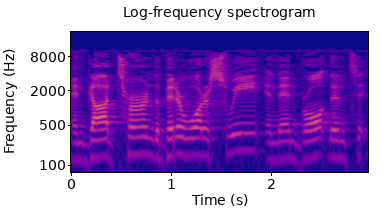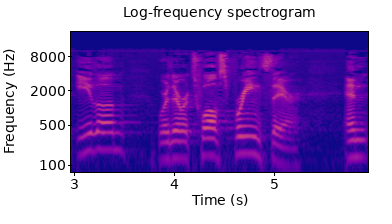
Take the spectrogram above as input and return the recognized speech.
and God turned the bitter water sweet and then brought them to Elim where there were 12 springs there. And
